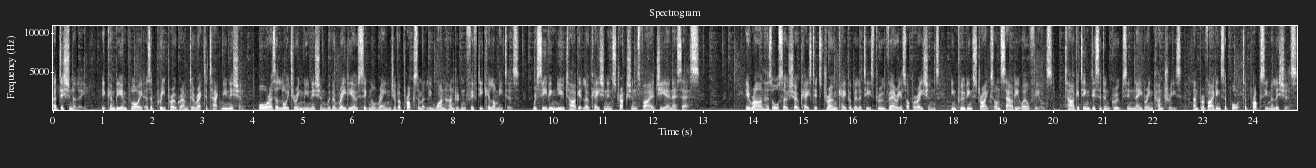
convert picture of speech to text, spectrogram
Additionally, it can be employed as a pre-programmed direct attack munition, or as a loitering munition with a radio signal range of approximately 150 kilometers, receiving new target location instructions via GNSS. Iran has also showcased its drone capabilities through various operations, including strikes on Saudi oil fields, targeting dissident groups in neighboring countries, and providing support to proxy militias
